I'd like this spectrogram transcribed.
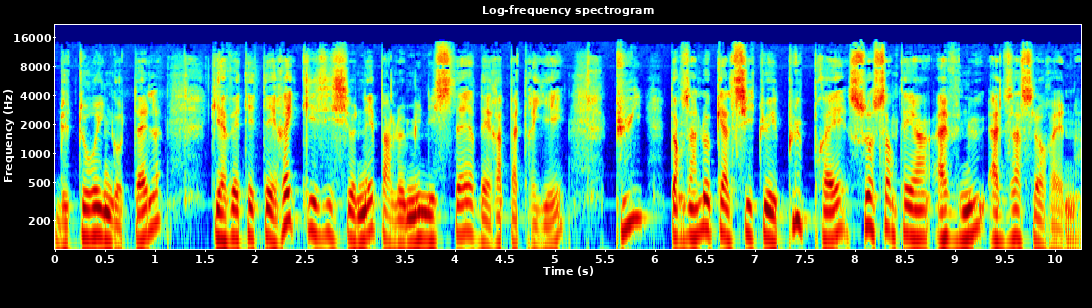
du Touring Hotel, qui avait été réquisitionné par le ministère des Rapatriés, puis dans un local situé plus près, 61 avenue Alsace-Lorraine.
